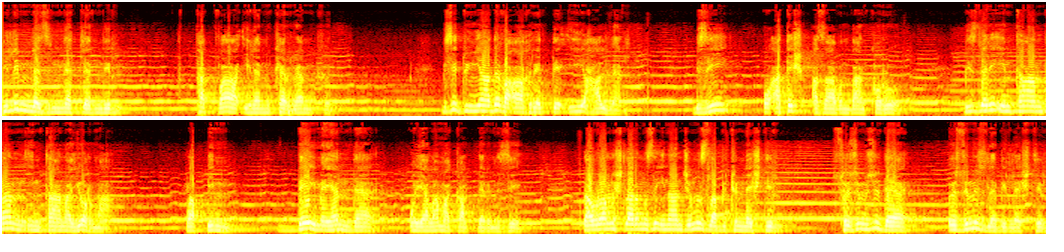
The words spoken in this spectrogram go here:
hilimle zinnetlendir, takva ile mükerrem kıl. Bizi dünyada ve ahirette iyi hal ver. Bizi o ateş azabından koru. Bizleri imtihandan imtihana yorma. Rabbim değmeyen de oyalama kalplerimizi. Davranışlarımızı inancımızla bütünleştir. Sözümüzü de özümüzle birleştir.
